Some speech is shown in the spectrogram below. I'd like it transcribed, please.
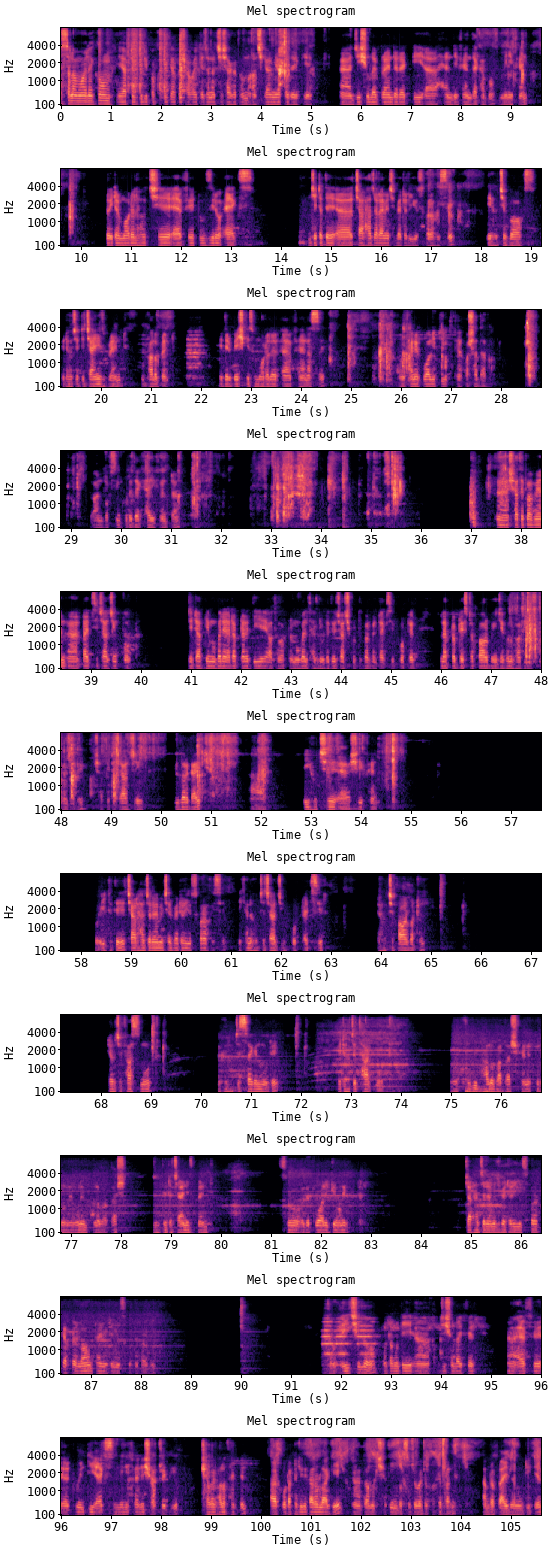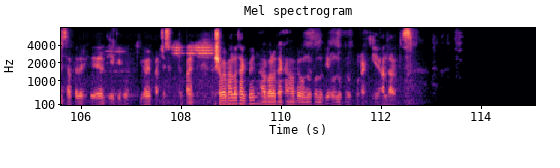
আসসালামু আলাইকুম, এয়ারটেক বিডির পক্ষ থেকে আপনার সবাইকে জানাচ্ছি স্বাগতম। আজকে আমি আপনাদেরকে জিসুলাই ব্র্যান্ডের একটি হ্যান্ডি ফ্যান দেখাবো, মিনি ফ্যান। তো এটার মডেল হচ্ছে F A two zero X, যেটাতে চার হাজার এমএচ ব্যাটারি ইউজ করা হয়েছে। এ হচ্ছে বক্স, এটা হচ্ছে একটি চাইনিজ ব্র্যান্ড, খুব ভালো ব্র্যান্ড। এদের বেশ কিছু মডেলের ফ্যান আছে। ফ্যানের কোয়ালিটি অসাধারণ। আনবক্সিং করে দেখাই ফ্যানটা সাথে পাবেন টাইপ সি চার্জিং পোর্ট যেটা আপনি মোবাইলের অ্যাডাপ্টারে দিয়ে অথবা আপনার মোবাইল থাকলে ওটা দিয়ে চার্জ করতে পারবেন টাইপ সি পোর্টের ল্যাপটপ ডেস্কটপ পাওয়ার ব্যাংক যে কোনোভাবে ইউজ করা যাবে। সাথে একটা চার্জিং ইউজার গাইড আর এই হচ্ছে সেই ফ্যান তো এইটাতে চার হাজার এমএচ এর ব্যাটারি ইউজ করা হয়েছে। এখানে হচ্ছে চার্জিং পোর্ট টাইপ সির এটা হচ্ছে পাওয়ার বাটন এটা হচ্ছে ফার্স্ট মোড এখানে হচ্ছে সেকেন্ড মোডে এটা হচ্ছে থার্ড মোড খুবই ভালো বাতাস, ফ্যানের তুলনায় অনেক ভালো বাতাস। যেহেতু এটা চাইনিজ ব্র্যান্ড সো এটার কোয়ালিটি অনেক চার হাজার এমএচ ব্যাটারি ইউজ করাকে আপনার লং টাইম এটা ইউজ করতে পারবেন। তো এই ছিল মোটামুটি জিসু লাইফের এফ টোয়েন্টি এক্স মিনি ফ্যানের শর্ট রিভিউ সবাই ভালো থাকবেন। আর প্রোডাক্টটা যদি কারও লাগে তো আমাদের সাথে ইনবক্সে যোগাযোগ করতে পারেন। আমরা প্রাইস এবং ডিটেলস আপনাদেরকে দিয়ে দিব কীভাবে পারচেস করতে পারেন। তো সবাই ভালো থাকবেন। আবারও দেখা হবে অন্য কোনো দিন, অন্য কোনো প্রোডাক্ট নিয়ে। আল্লাহ হাফিজ।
